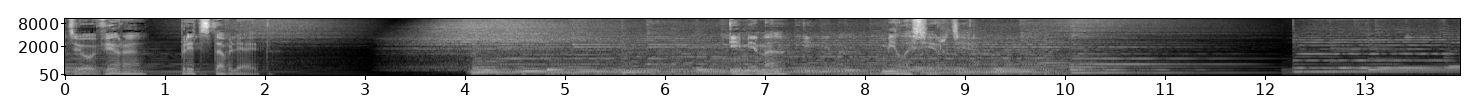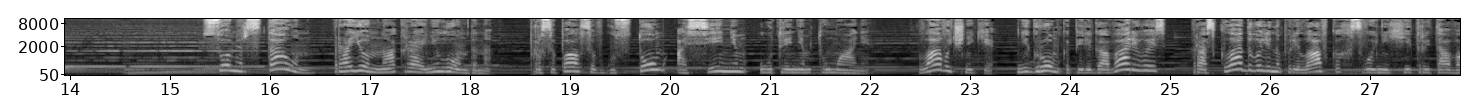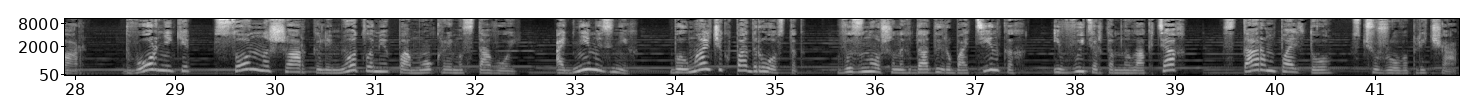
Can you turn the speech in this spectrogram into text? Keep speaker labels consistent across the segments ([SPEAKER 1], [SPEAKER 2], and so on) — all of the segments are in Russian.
[SPEAKER 1] Радио «Вера» представляет Имена, имена милосердие.
[SPEAKER 2] Сомерстаун, район на окраине Лондона, просыпался в густом осеннем утреннем тумане. Лавочники, негромко переговариваясь, раскладывали на прилавках свой нехитрый товар. Дворники сонно шаркали метлами по мокрой мостовой. Одним из них был мальчик-подросток в изношенных до дыр ботинках и вытертом на локтях старом пальто с чужого плеча.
